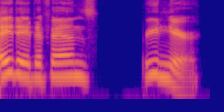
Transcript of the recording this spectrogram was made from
Hey data fans, Reid here.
